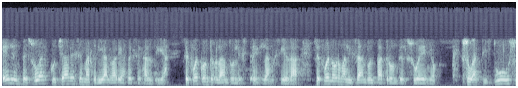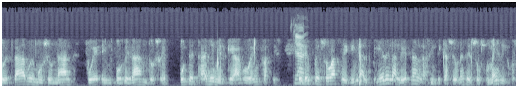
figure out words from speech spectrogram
Él empezó a escuchar ese material varias veces al día se fue controlando el estrés, la ansiedad, se fue normalizando el patrón del sueño, su actitud, su estado emocional fue empoderándose. Un detalle en el que hago énfasis. Él empezó a seguir al pie de la letra las indicaciones de sus médicos.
